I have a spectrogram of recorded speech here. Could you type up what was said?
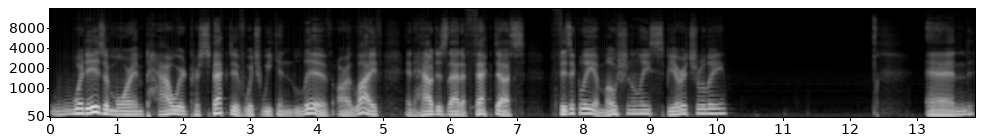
What is a more empowered perspective which we can live our life, and how does that affect us physically, emotionally, spiritually? and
